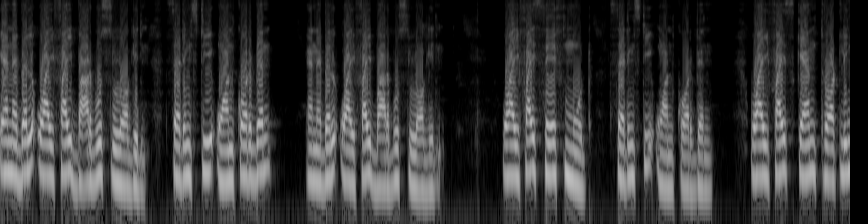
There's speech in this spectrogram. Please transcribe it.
Enable wifi verbose log in সেটিংসটি অন করবেন। Enable wifi verbose log in wifi safe mode সেটিংসটি অন করবেন। ওয়াইফাই স্ক্যান থ্রটলিং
